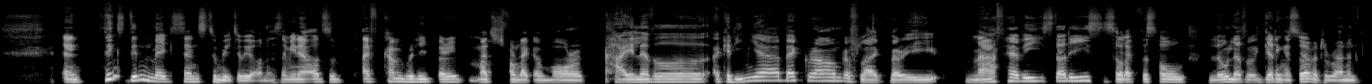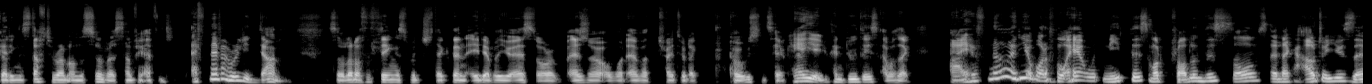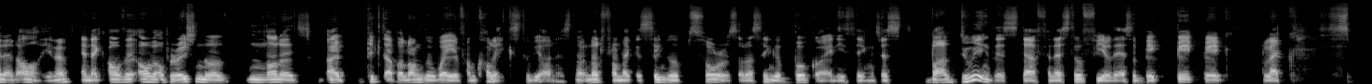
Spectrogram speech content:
And things didn't make sense to me, to be honest. I mean, I also, I've come really very much from like a more high level academia background of like very math heavy studies. So like this whole low level getting a server to run and getting stuff to run on the server is something I've I've never really done. So a lot of the things which like then AWS or Azure or whatever try to like propose and say, okay, you can do this. I was like, I have no idea what why I would need this, what problem this solves, and like how to use that at all, you know. And like all the all the operational knowledge I picked up along the way from colleagues, to be honest, not not from like a single source or a single book or anything. Just while doing this stuff, and I still feel there's a big, big, big black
